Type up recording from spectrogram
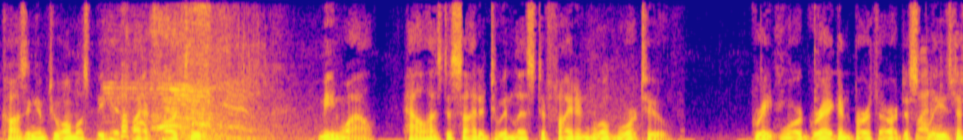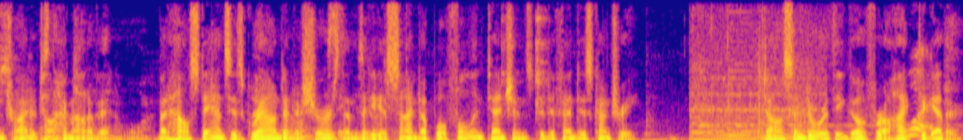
causing him to almost be hit by a car too. Meanwhile, Hal has decided to enlist to fight in World War II. Great War Greg and Bertha are displeased and try to talk him out of it. But Hal stands his ground and assures them that he has signed up with full intentions to defend his country. Doss and Dorothy go for a hike together.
